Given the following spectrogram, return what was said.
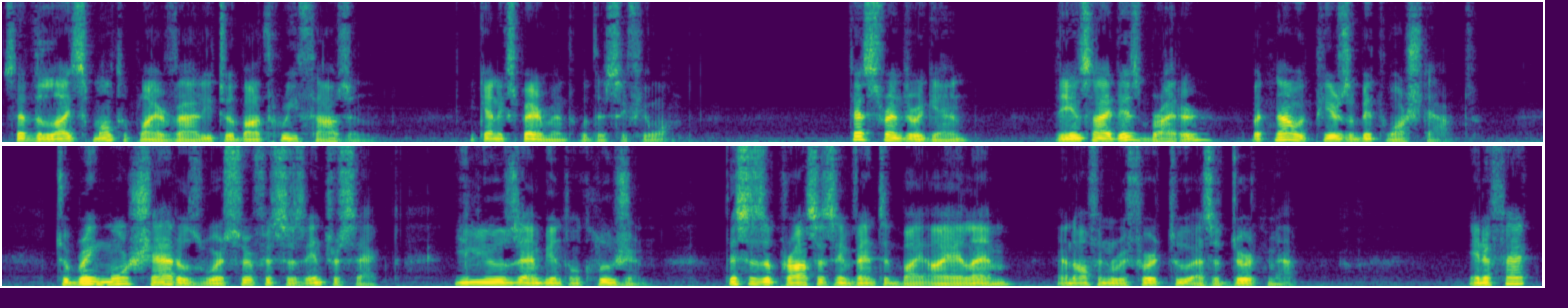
set the light's multiplier value to about 3000. You can experiment with this if you want. Test render again. The inside is brighter, but now appears a bit washed out. To bring more shadows where surfaces intersect, you'll use ambient occlusion. This is a process invented by ILM and often referred to as a dirt map. In effect,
